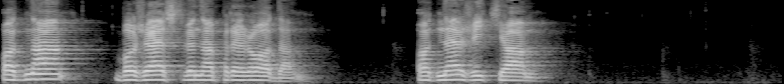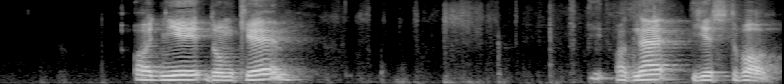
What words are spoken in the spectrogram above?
одна божественна природа, одне життя. одні думки, одне єство.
